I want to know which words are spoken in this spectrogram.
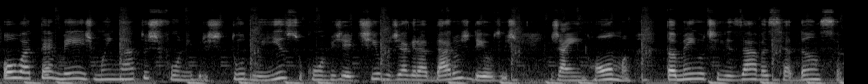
ou até mesmo em atos fúnebres, tudo isso com o objetivo de agradar os deuses. Já em Roma, também utilizava-se a dança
